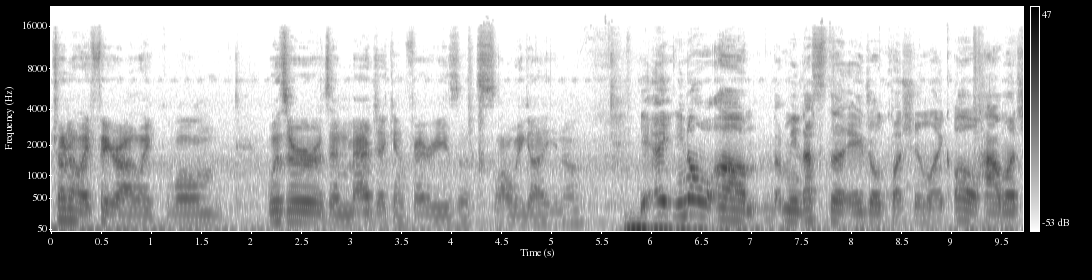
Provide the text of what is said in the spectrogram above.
Trying to like figure out like well. Wizards and magic and fairies, that's all we got, you know. Yeah, you know, um, I mean, that's the age old question. Like, oh, how much,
